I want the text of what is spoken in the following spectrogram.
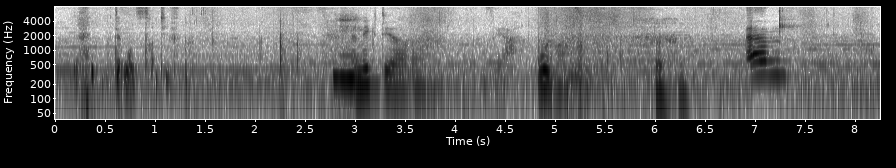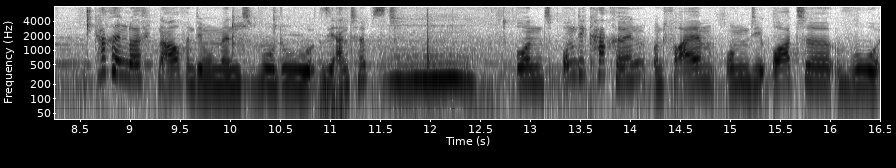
Demonstrativ. Er nickt dir äh, sehr wohlwollend. ähm, die Kacheln leuchten auf in dem Moment, wo du sie antippst. Und um die Kacheln und vor allem um die Orte, wo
